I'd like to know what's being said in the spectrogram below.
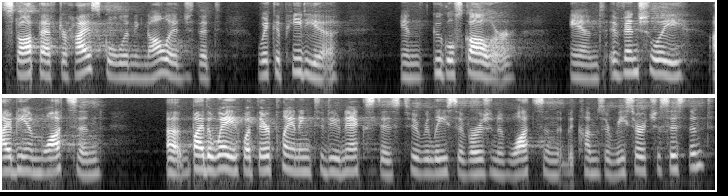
stop after high school and acknowledge that Wikipedia and Google Scholar and eventually IBM Watson. Uh, by the way, what they're planning to do next is to release a version of Watson that becomes a research assistant.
